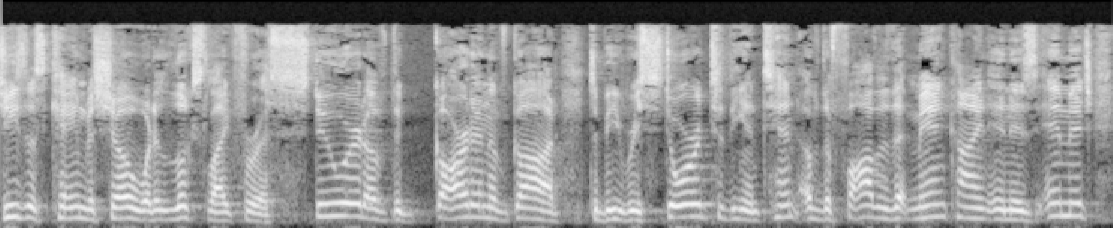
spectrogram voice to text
Jesus came to show what it looks like for a steward of the garden of God to be restored to the intent of the Father that mankind in his image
